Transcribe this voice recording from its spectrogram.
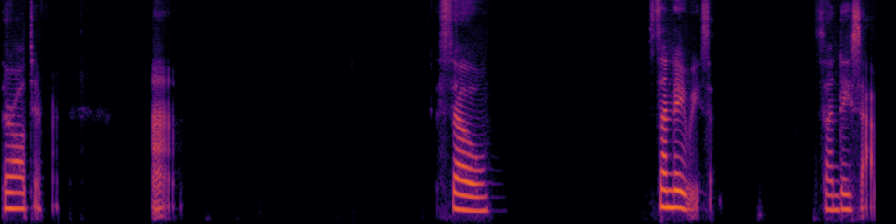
they're all different. Um, so Sunday reset, Sunday Sabbath.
